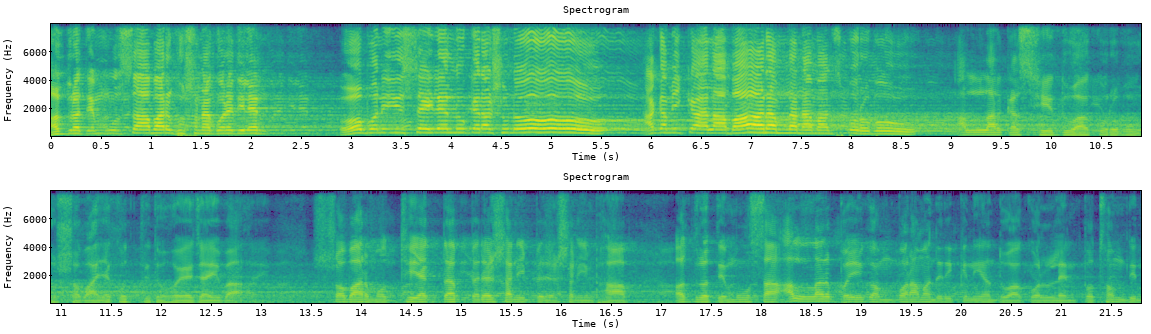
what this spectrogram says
হজরতে মুসা আবার ঘোষণা করে দিলেন, ও বনি ইসরায়েলের লোকেরা শুনো, আগামীকাল আবার আমরা নামাজ পড়ব। আল্লাহর কাছে দোয়া করব, সবাই একত্রিত হয়ে যাইবা। সবার মধ্যে একটা পেরেশানি পেরেশানি ভাব হজরতে মুসা আল্লাহর পয়গম্বর আমাদেরকে নিয়ে দোয়া করলেন, প্রথম দিন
